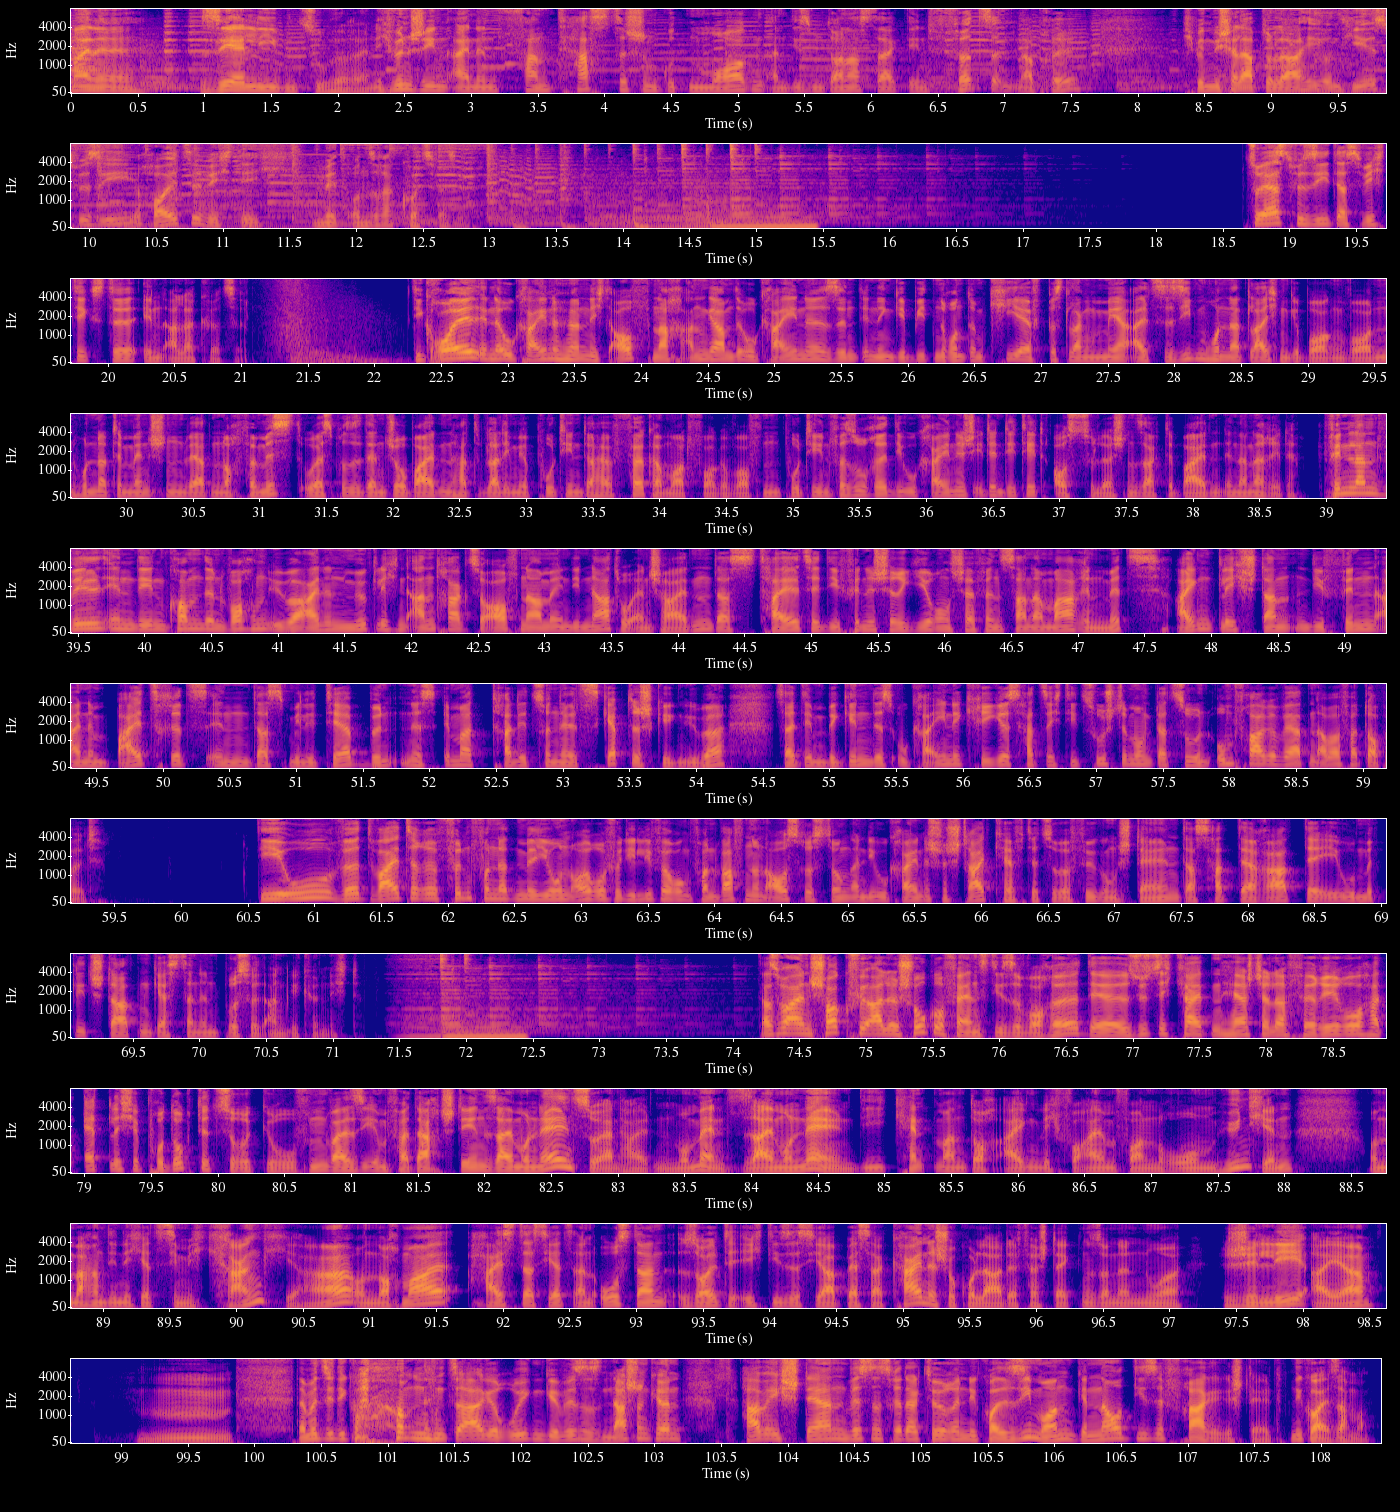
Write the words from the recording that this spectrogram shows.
Meine sehr lieben Zuhörerinnen, ich wünsche Ihnen einen fantastischen guten Morgen an diesem Donnerstag, den 14. April. Ich bin Michelle Abdullahi und hier ist für Sie heute wichtig mit unserer Kurzversion. Zuerst für Sie das Wichtigste in aller Kürze. Die Gräuel in der Ukraine hören nicht auf. Nach Angaben der Ukraine sind in den Gebieten rund um Kiew bislang mehr als 700 Leichen geborgen worden. Hunderte Menschen werden noch vermisst. US-Präsident Joe Biden hat Wladimir Putin daher Völkermord vorgeworfen. Putin versuche, die ukrainische Identität auszulöschen, sagte Biden in einer Rede. Finnland will in den kommenden Wochen über einen möglichen Antrag zur Aufnahme in die NATO entscheiden. Das teilte die finnische Regierungschefin Sanna Marin mit. Eigentlich standen die Finnen einem Beitritt in das Militärbündnis im immer traditionell skeptisch gegenüber. Seit dem Beginn des Ukraine-Krieges hat sich die Zustimmung dazu in Umfragewerten aber verdoppelt. Die EU wird weitere 500 Millionen Euro für die Lieferung von Waffen und Ausrüstung an die ukrainischen Streitkräfte zur Verfügung stellen. Das hat der Rat der EU-Mitgliedstaaten gestern in Brüssel angekündigt. Das war ein Schock für alle Schokofans diese Woche. Der Süßigkeitenhersteller Ferrero hat etliche Produkte zurückgerufen, weil sie im Verdacht stehen, Salmonellen zu enthalten. Moment, Salmonellen, die kennt man doch eigentlich vor allem von rohem Hühnchen. Und machen die nicht jetzt ziemlich krank? Ja. Und nochmal, heißt das jetzt an Ostern, sollte ich dieses Jahr besser keine Schokolade verstecken, sondern nur Gelee-Eier? Hm. Damit Sie die kommenden Tage ruhigen Gewissens naschen können, habe ich Stern-Wissensredakteurin Nicole Simon genau diese Frage gestellt. Nicole, sag mal,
